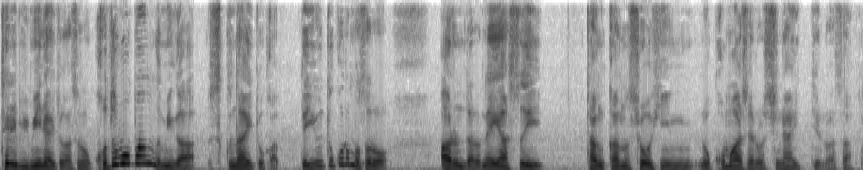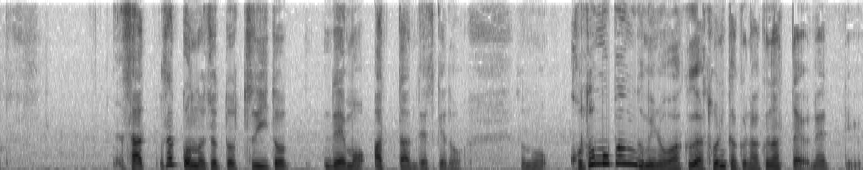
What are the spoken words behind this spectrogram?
テレビ見ないとか、その子供番組が少ないとかっていうところもその、あるんだろうね。安い単価の商品のコマーシャルをしないっていうのはさ、さ、昨今のちょっとツイートでもあったんですけど、その、子供番組の枠がとにかくなくなったよねっていう。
